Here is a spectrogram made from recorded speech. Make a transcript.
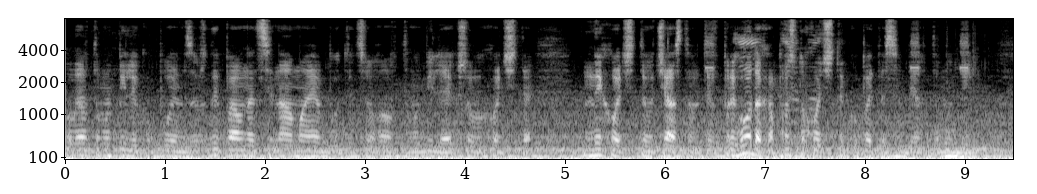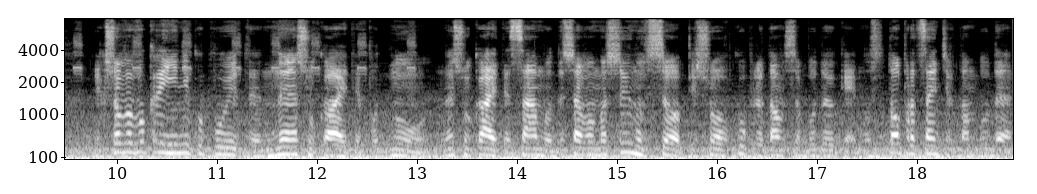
коли автомобілі купуємо, завжди певна ціна має бути цього автомобіля, якщо ви хочете, не хочете участвувати в пригодах, а просто хочете купити собі автомобіль. Якщо ви в Україні купуєте, не шукайте по дну, не шукайте саму дешеву машину, все, пішов, куплю, там все буде окей. Ну 100% там буде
